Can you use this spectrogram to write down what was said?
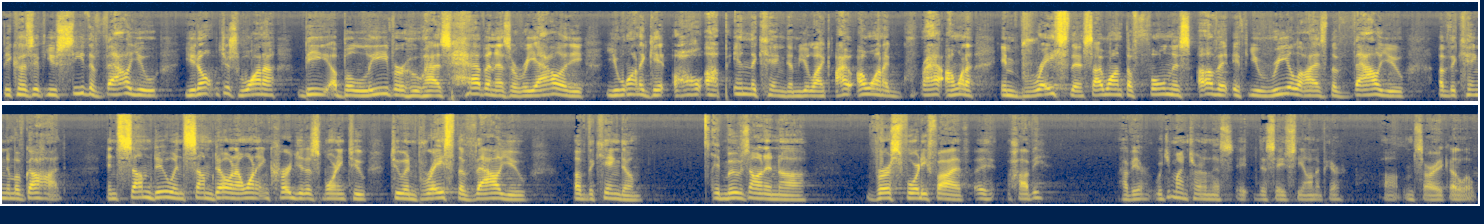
Because if you see the value, you don't just want to be a believer who has heaven as a reality. You want to get all up in the kingdom. You're like, I, I want to gra- I want to embrace this. I want the fullness of it if you realize the value of the kingdom of God. And some do and some don't. I want to encourage you this morning to, to embrace the value of the kingdom. It moves on in uh, verse 45. Hey, Javi? Javier, would you mind turning this, this AC on up here? Um, I'm sorry, it got a little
